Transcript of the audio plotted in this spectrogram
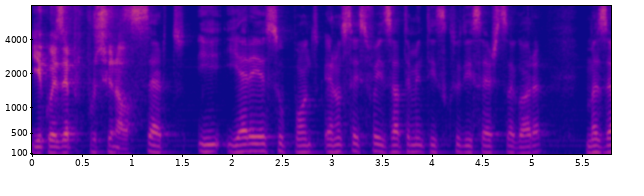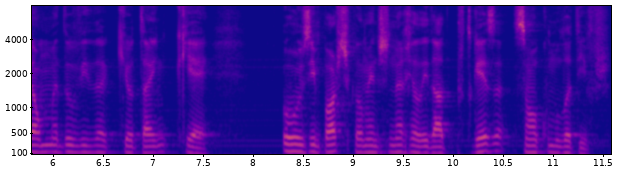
E a coisa é proporcional. Certo. E, e, era esse o ponto. Eu não sei se foi exatamente isso que tu disseste agora, mas é uma dúvida que eu tenho que é os impostos, pelo menos na realidade portuguesa, são acumulativos.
